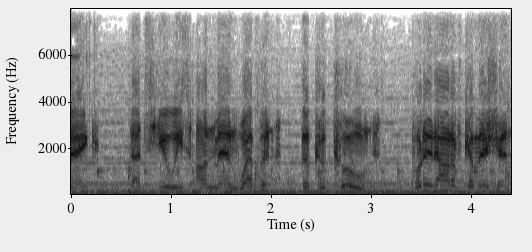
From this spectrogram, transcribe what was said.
Snake. That's Huey's unmanned weapon, the Cocoon. Put it out of commission.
